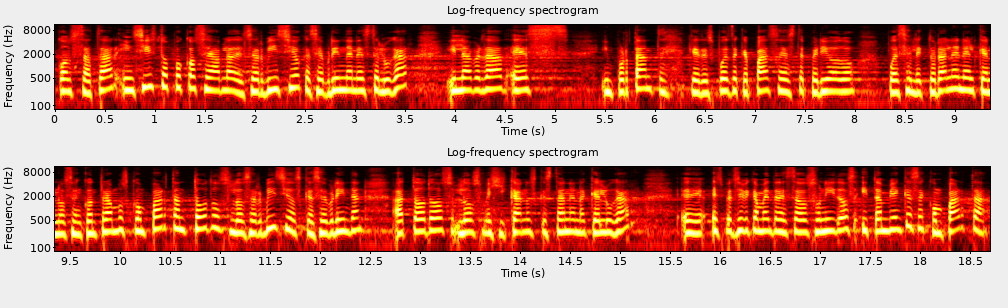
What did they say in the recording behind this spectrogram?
constatar. Insisto, poco se habla del servicio que se brinda en este lugar y la verdad es importante que después de que pase este periodo pues electoral en el que nos encontramos compartan todos los servicios que se brindan a todos los mexicanos que están en aquel lugar, eh, específicamente en Estados Unidos, y también que se comparta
